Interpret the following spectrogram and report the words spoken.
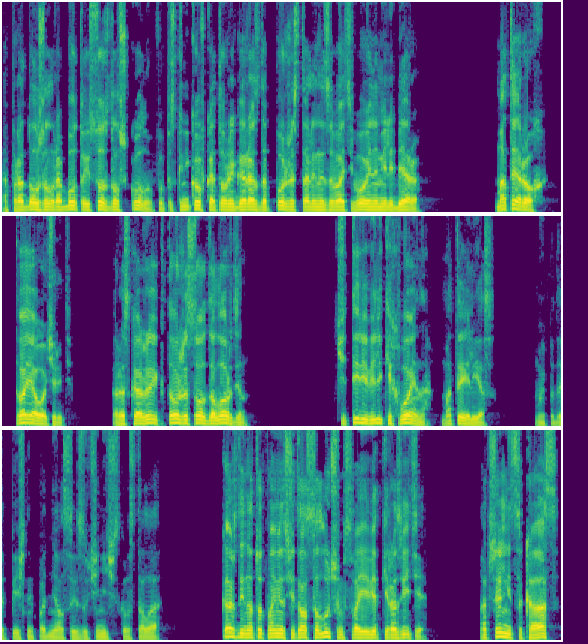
а продолжил работу и создал школу, выпускников которой гораздо позже стали называть воинами Либеро. Мате Рох, твоя очередь. Расскажи, кто же создал орден? Четыре великих воина, Мате Ильяс. Мой подопечный поднялся из ученического стола. Каждый на тот момент считался лучшим в своей ветке развития. Отшельница Каас,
